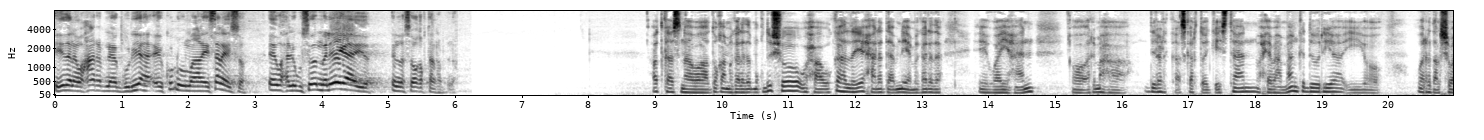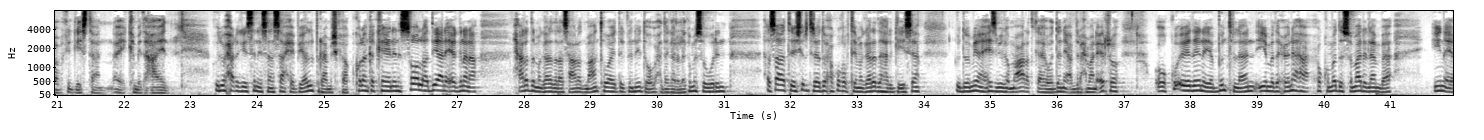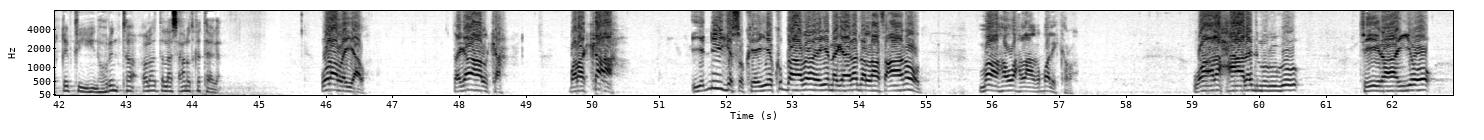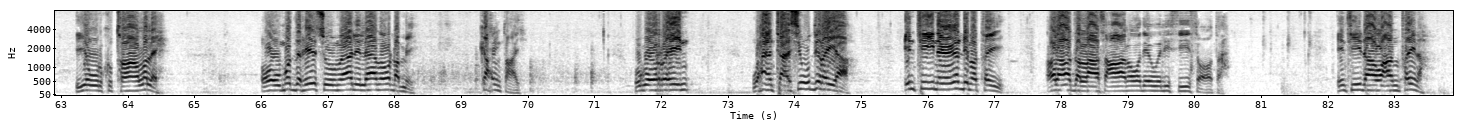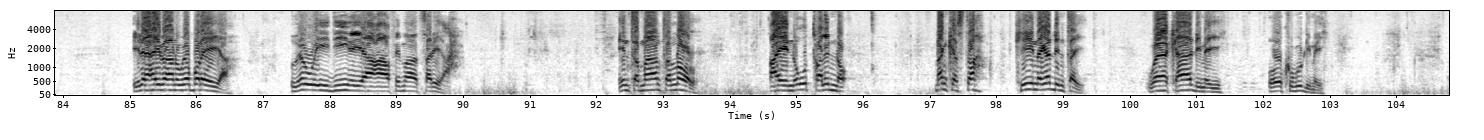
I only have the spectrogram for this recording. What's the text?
Iyadana waxaan rabnaa guryaha ay ku dhuumaalaysanayso ee wax lagu soo maleegaayo in la soo qabtaan rabnaa codkaasna waa duqa magaalada muqdisho. Waxa uu ka hadlayay xaaladda amniga magaalada ee waayahan oo arrimaha dilalka askartu ay geystaan waxyaabaha maanka dooriya iyo weerarada al-shabaab ka geystaan ay ka mid ahaayeen. Weli waxaad dhegeysanaysaan saaxiib barnaamijka kulanka keenin. Sool haddii aan eegnana xaalada magaalada laascaanood maanta waa ay deganayd oo wax dagaala lagama soo warin. Hase haatee shir jireed waxaa ku qabtay magaalada hargeysa gudoomiyaha xisbiga mucaaradka ah wadani cabdiraxmaan ciro oo ku eedeynaya puntland iyo madaxweynaha xukuumadda somalilanba in ay qeyb ka yihiin horinta colaada laascaanood ka taagan. Walaalayaal dagaalka barakaca iyo dhiigga sokeeye ku daadanaya magaalada laascaanood ma aha wax la aqbali karo. Waana xaalad murugo tiiraanyo iyo urkutaallo leh oo ummadda reer somalilan oo dhammi ka xun tahay. Ugu horrayn waxaan tacsi u dirayaa intii nagaga dhimatay colaadda laascaanood ee weli sii socota. Intii dhaawacantayna ilaahay baan uga baryayaa una weydiinayaa caafimaad sariica inta maanta nool aynu u talinno. Dhan kasta kii naga dhintay waa kaa dhimay oo kugu dhimay.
